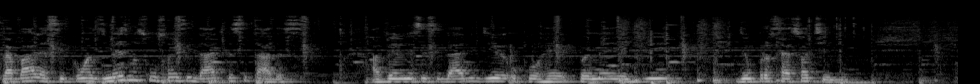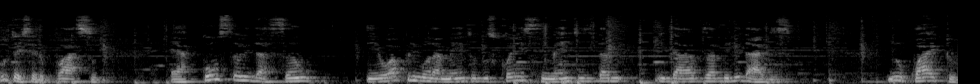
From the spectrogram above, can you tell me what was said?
Trabalha-se com as mesmas funções didáticas citadas, havendo necessidade de ocorrer por meio de, de um processo ativo. O terceiro passo é a consolidação e o aprimoramento dos conhecimentos e das habilidades. No quarto,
